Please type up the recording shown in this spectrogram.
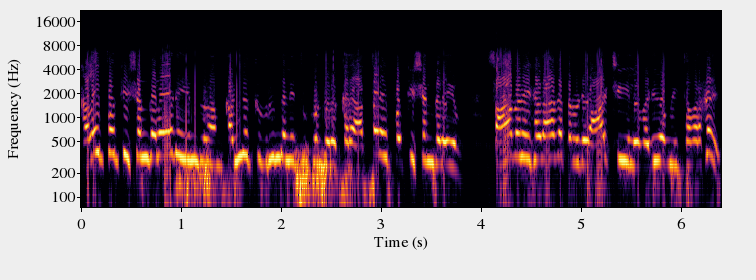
கலை பொக்கிஷங்களோடு இன்று நாம் கண்ணுக்கு விருந்தளித்துக் கொண்டிருக்கிற அத்தனை பொக்கிஷங்களையும் சாதனைகளாக தன்னுடைய ஆட்சியில் வடிவமைத்தவர்கள்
